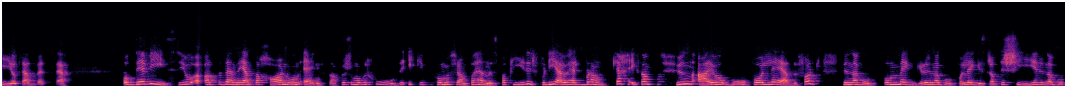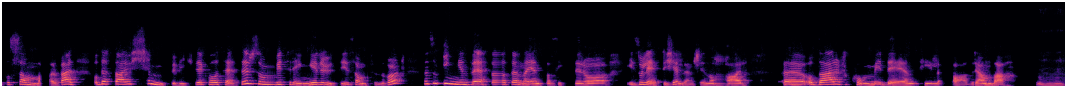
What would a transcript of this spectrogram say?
10 og 30 et sted. Og Det viser jo at denne jenta har noen egenskaper som overhodet ikke kommer fram på hennes papirer, for de er jo helt blanke. ikke sant? Hun er jo god på å lede folk, hun er god på å megle, hun er god på å legge strategier, hun er god på samarbeid. Og Dette er jo kjempeviktige kvaliteter som vi trenger ute i samfunnet vårt, men som ingen vet at denne jenta sitter og isolert i kjelleren sin og har. Eh, og der kom ideen til Adrian, da. Mm.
